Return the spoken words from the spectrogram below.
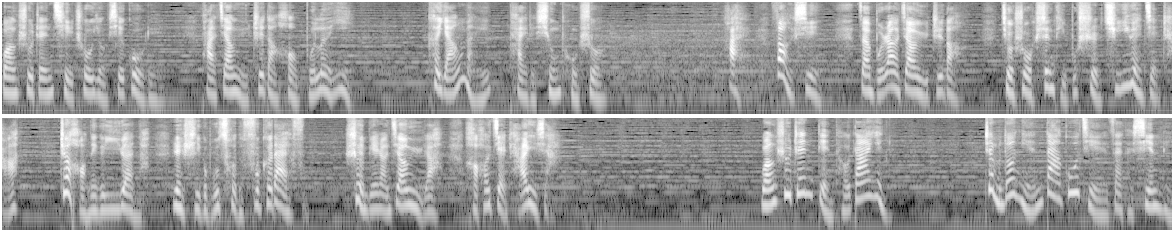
王淑珍起初有些顾虑，怕江宇知道后不乐意，可杨梅拍着胸脯说：“嗨。”放心，咱不让江宇知道，就说我身体不适去医院检查，正好那个医院呢认识一个不错的妇科大夫，顺便让江宇啊好好检查一下。王淑珍点头答应了。这么多年，大姑姐在她心里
